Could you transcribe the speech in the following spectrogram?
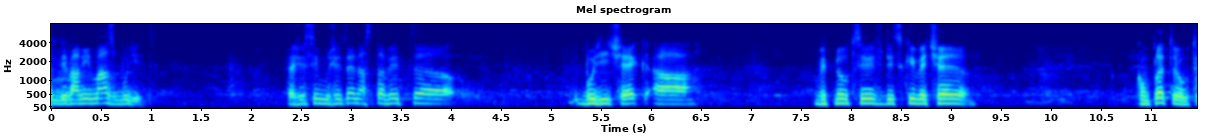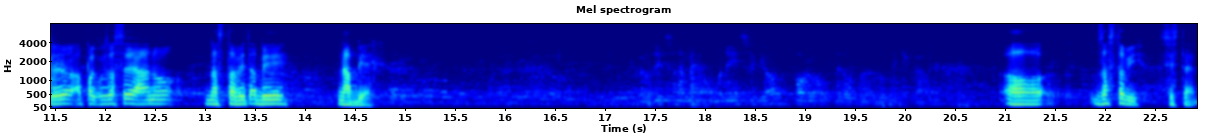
kdy vám ji má zbudit. Takže si můžete nastavit eh, budíček a vypnout si vždycky večer komplet router a pak ho zase ráno nastavit, aby naběh. Pro ty, co nemají Omni, co dělá Power of teda to do teďka? Uh, zastaví systém.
